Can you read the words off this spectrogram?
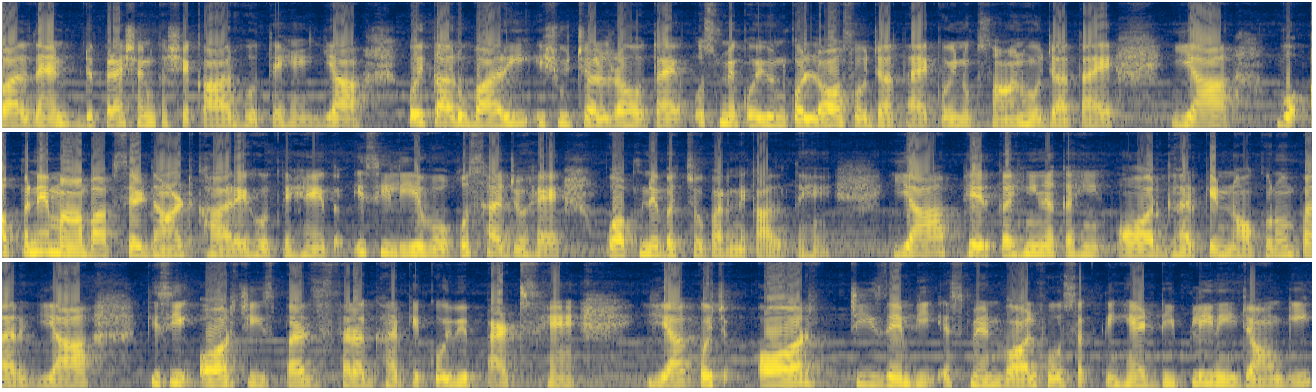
वालदेन डिप्रेशन का शिकार होते हैं या कोई कारोबारी इशू चल रहा होता है, उसमें कोई उनको लॉस हो जाता है, कोई नुकसान हो जाता है या वो अपने माँ बाप से डांट खा रहे होते हैं तो इसीलिए वो गुस्सा जो है वो अपने बच्चों पर निकालते हैं। या फिर कहीं ना कहीं और घर के नौकरों पर या किसी और चीज़ पर, जिस तरह घर के कोई भी पेट्स हैं या कुछ और चीज़ें भी इसमें इन्वॉल्व हो सकती हैं डीपली नहीं जाऊँगी।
